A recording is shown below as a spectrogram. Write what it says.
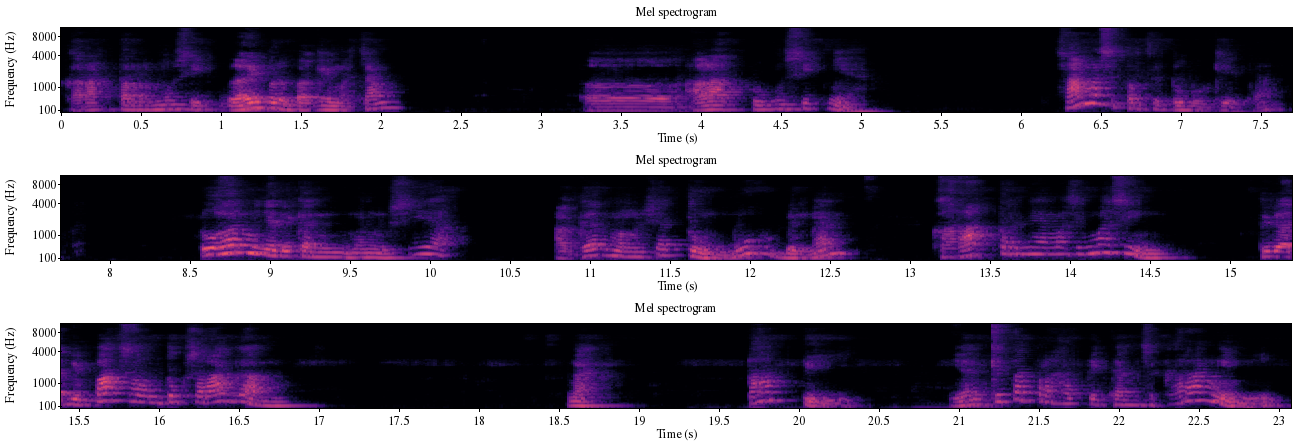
karakter musik, dari berbagai macam uh, alat musiknya. Sama seperti tubuh kita, Tuhan menjadikan manusia agar manusia tumbuh dengan karakternya masing-masing. Tidak dipaksa untuk seragam. Nah, tapi yang kita perhatikan sekarang ini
